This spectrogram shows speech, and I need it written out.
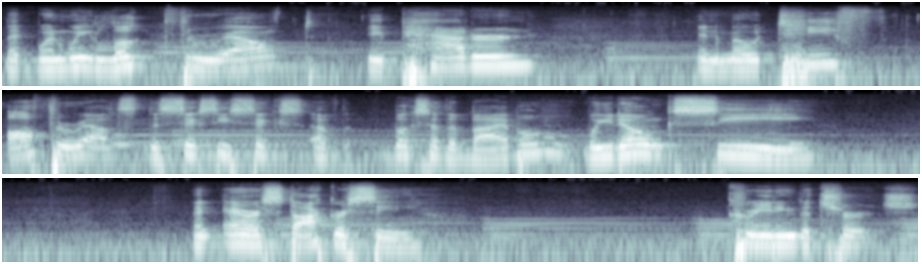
That when we look throughout a pattern and a motif all throughout the 66 of the books of the Bible, we don't see an aristocracy creating the church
